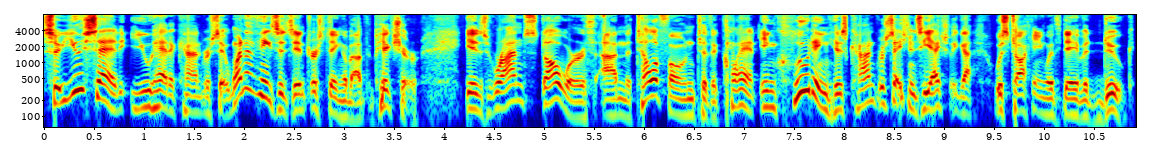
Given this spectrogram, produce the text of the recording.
So you said you had a conversation. One of the things that's interesting about the picture is Ron Stallworth on the telephone to the Klan, including his conversations. He actually got was talking with David Duke.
